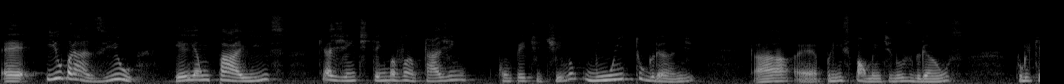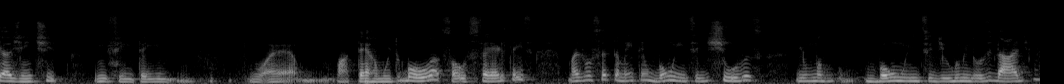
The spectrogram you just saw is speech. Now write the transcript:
É, e o Brasil, ele é um país que a gente tem uma vantagem competitiva muito grande, tá? É, principalmente nos grãos, porque a gente enfim, tem é, uma terra muito boa, solos férteis, mas você também tem um bom índice de chuvas e uma, um bom índice de luminosidade. Uhum.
